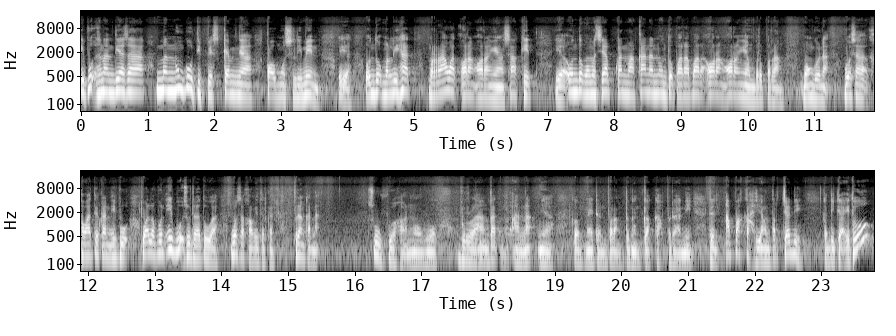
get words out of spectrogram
Ibu senantiasa menunggu di base campnya kaum muslimin ya untuk melihat merawat orang-orang yang sakit ya untuk mempersiapkan makanan untuk para para orang-orang yang berperang. Monggo nak, gak usah khawatirkan ibu walaupun ibu sudah tua, gak usah khawatirkan. Berangkat nak. Subhanallah berangkat anaknya ke medan perang dengan gagah berani. Dan apakah yang terjadi ketika itu?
